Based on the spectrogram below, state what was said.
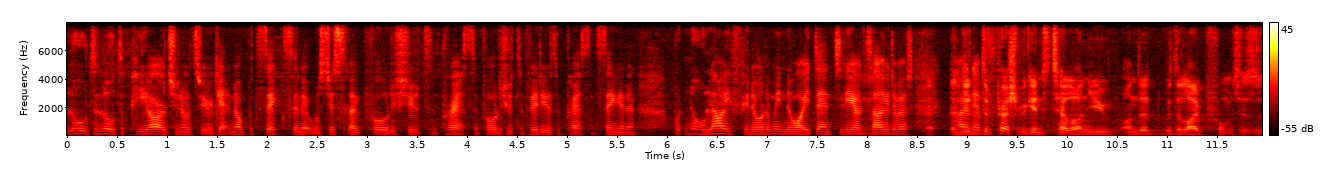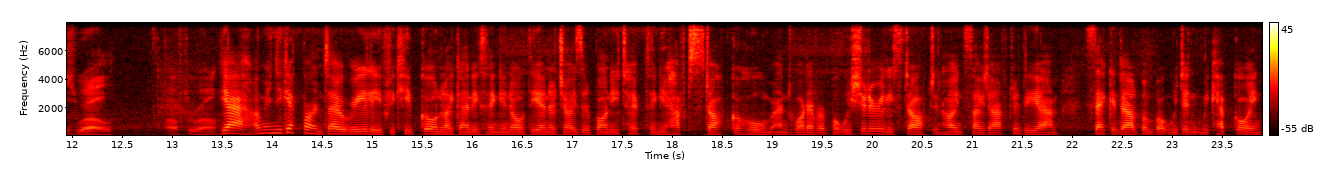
loads and loads of PRs, you know, so you're getting up at 6 and it was just like photo shoots and press and photo shoots and videos and press and singing, and but no life, you know what I mean? No identity outside of it. Uh, And did the pressure begin to tell on you on the with the live performances as well after a while? Yeah, I mean, you get burnt out really if you keep going like anything, you know, the Energizer Bunny type thing. You have to stop, go home, and whatever. But we should have really stopped in hindsight after the um, second album, but we didn't. We kept going,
